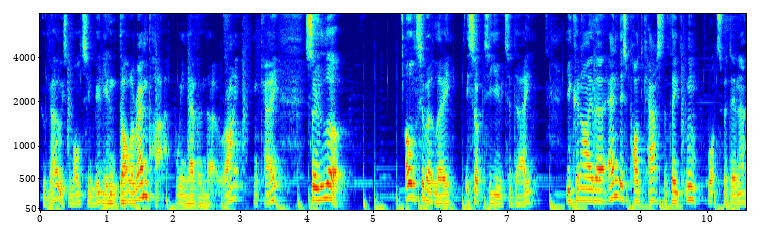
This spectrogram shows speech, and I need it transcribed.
who knows, multi million dollar empire. We never know, right? Okay? So, look, ultimately, it's up to you today. You can either end this podcast and think, mm, what's for dinner?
